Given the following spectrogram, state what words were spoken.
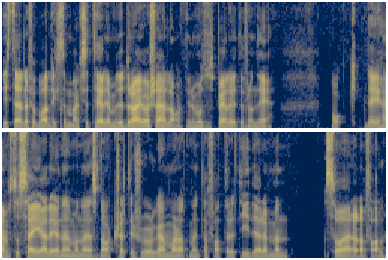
Istället för bara liksom acceptera, ja men du driver så här långt nu, du måste spela utifrån det. Och det är ju hemskt att säga det när man är snart 37 år gammal, att man inte har fattat det tidigare. Men så är det i alla fall.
